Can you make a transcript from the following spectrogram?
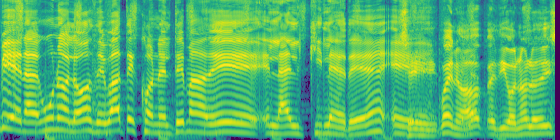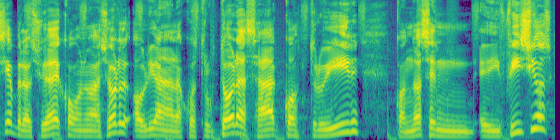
Bien, algunos de los debates con el tema del alquiler, ¿eh? Eh, Sí, bueno, digo, no lo decía, pero ciudades como Nueva York obligan a las constructoras a construir cuando hacen edificios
